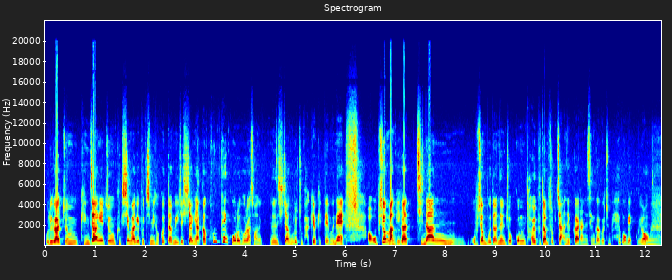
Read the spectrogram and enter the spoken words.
우리가 좀 굉장히 좀 극심하게 부침이 겪었다면 이제 시장이 약간 콘텐코로 돌아서는 시장으로 좀 바뀌었기 때문에 어, 옵션 만기가 지난 옵션보다는 조금 덜 부담스럽지 않을까라는 생각을 좀 해보겠고요. 음.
